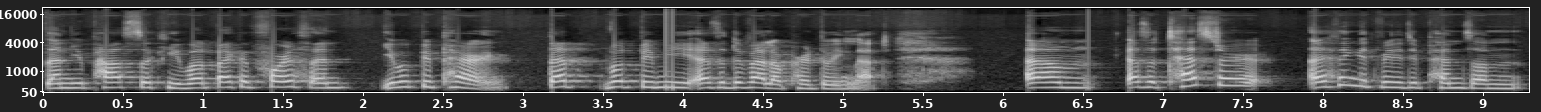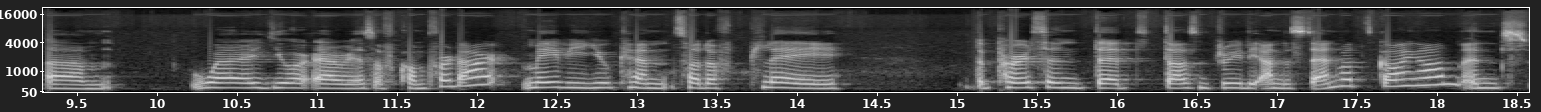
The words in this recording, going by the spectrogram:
then you pass the keyword back and forth and you would be pairing that would be me as a developer doing that. Um, as a tester, I think it really depends on um, where your areas of comfort are. Maybe you can sort of play the person that doesn't really understand what's going on and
